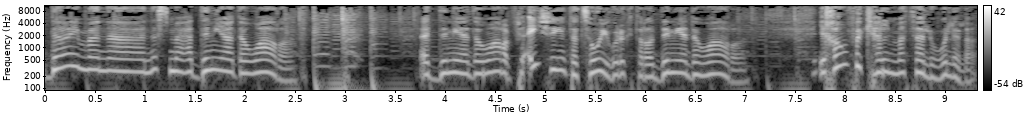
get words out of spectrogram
دائما نسمع الدنيا دوارة. الدنيا دوارة. في أي شيء أنت تسوي يقولك ترى الدنيا دوارة. يخوفك هالمثل ولا لا؟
